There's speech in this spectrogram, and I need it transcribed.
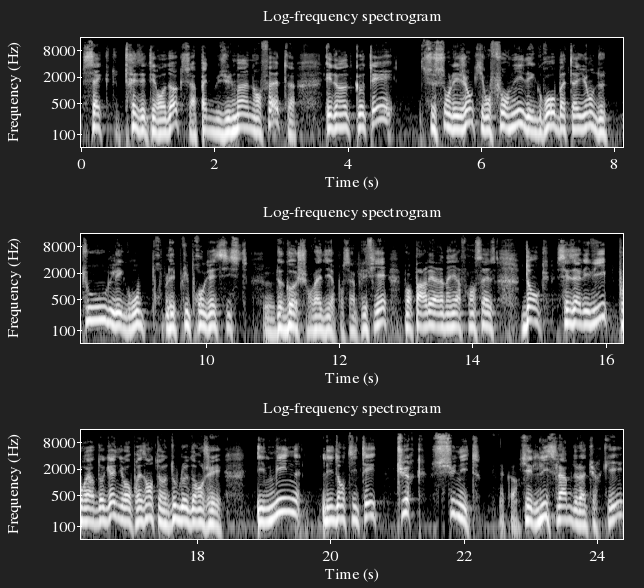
secte très hétérodoxe, à peine musulmane en fait. Et d'un autre côté, ce sont les gens qui ont fourni les gros bataillons de tous les groupes les plus progressistes de gauche, on va dire, pour simplifier, pour parler à la manière française. Donc, ces Alévis, pour Erdogan, ils représentent un double danger. Ils minent l'identité turque sunnite qui est l'islam de la Turquie.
